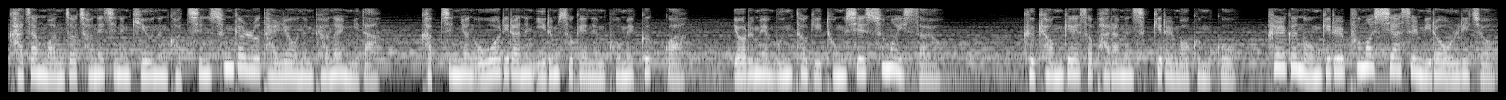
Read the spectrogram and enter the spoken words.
가장 먼저 전해지는 기운은 거친 숨결로 달려오는 변화입니다. 갑진년 5월이라는 이름 속에는 봄의 끝과 여름의 문턱이 동시에 숨어 있어요. 그 경계에서 바람은 습기를 머금고 흙은 온기를 품어 씨앗을 밀어 올리죠.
